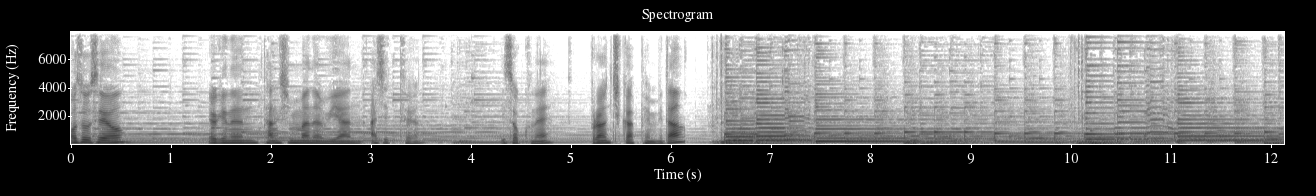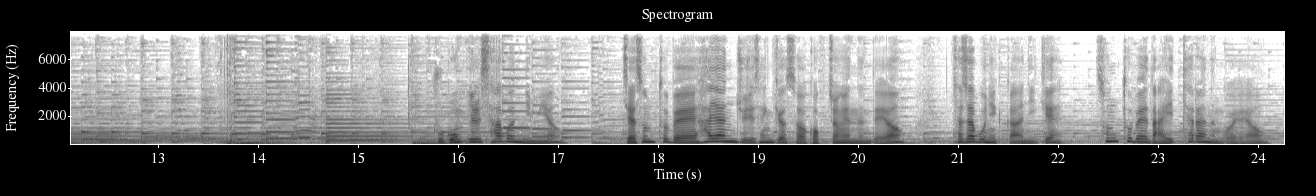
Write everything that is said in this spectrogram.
어서 오세요. 여기는 당신만을 위한 아지트 이석훈의 브런치 카페입니다. 9014번님이요. 제 손톱에 하얀 줄이 생겨서 걱정했는데요. 찾아보니까 이게 손톱의 나이테라는 거예요.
